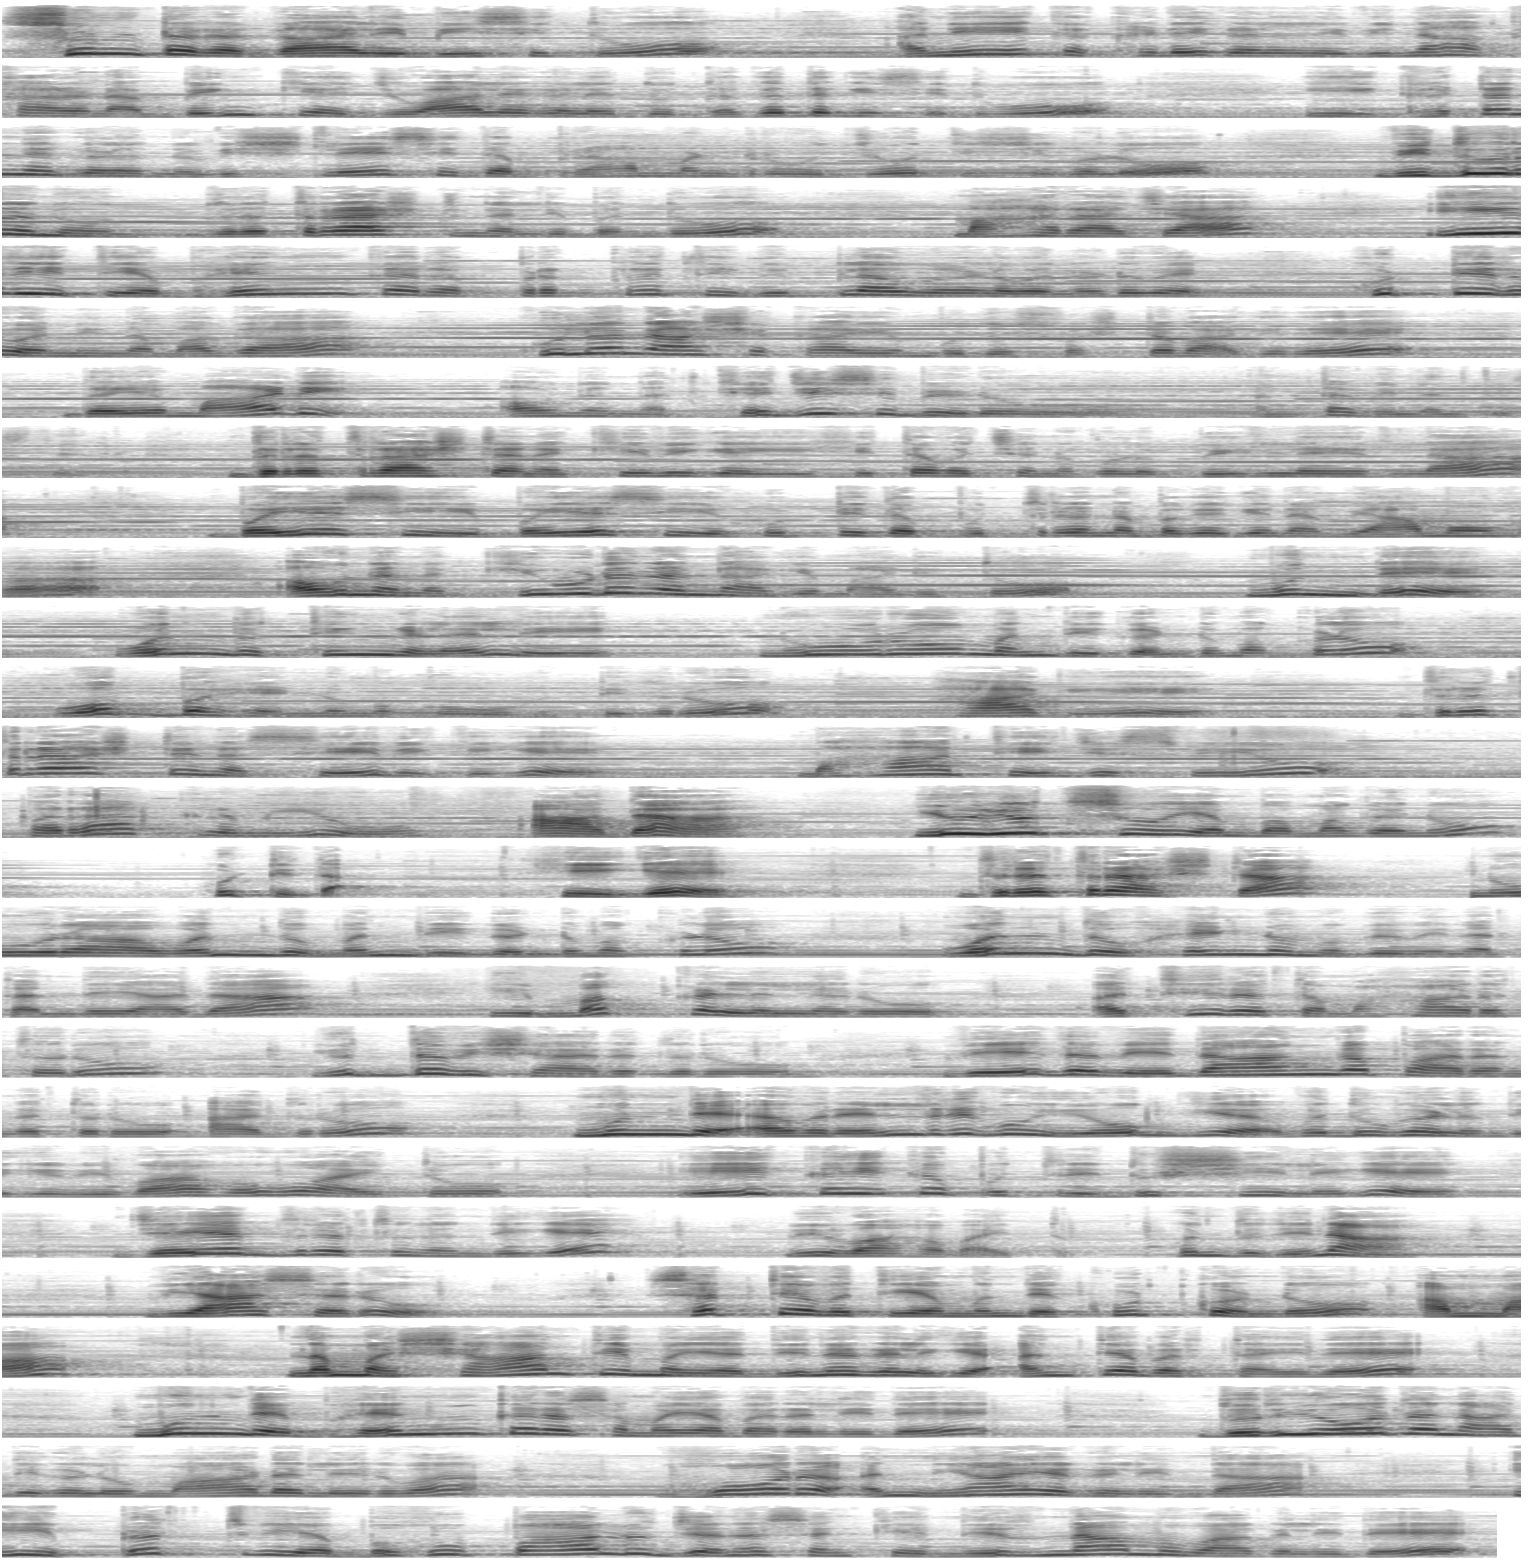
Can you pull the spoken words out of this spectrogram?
ಸುಂಟರ ಗಾಳಿ ಬೀಸಿತು, ಅನೇಕ ಕಡೆಗಳಲ್ಲಿ ವಿನಾಕಾರಣ ಬೆಂಕಿಯ ಜ್ವಾಲೆಗಳೆದ್ದು ದಗದಗಿಸಿದ್ವು ಈ ಘಟನೆಗಳನ್ನು ವಿಶ್ಲೇಷಿಸಿದ ಬ್ರಾಹ್ಮಣರು, ಜ್ಯೋತಿಷಿಗಳು, ವಿದುರನು ಧೃತರಾಷ್ಟ್ರನಲ್ಲಿ ಬಂದು, ಮಹಾರಾಜ, ಈ ರೀತಿಯ ಭಯಂಕರ ಪ್ರಕೃತಿ ವಿಪ್ಲವಗಳ ನಡುವೆ ಹುಟ್ಟಿರುವ ನಿನ್ನ ಮಗ ಕುಲನಾಶಕ ಎಂಬುದು ಸ್ಪಷ್ಟವಾಗಿದೆ. ದಯಮಾಡಿ ಅವನನ್ನು ತ್ಯಜಿಸಿ ಬಿಡು ಅಂತ ವಿನಂತಿಸಿದರು. ಧೃತರಾಷ್ಟ್ರನ ಕಿವಿಗೆ ಈ ಹಿತವಚನಗಳು ಬೀಳಲೇ ಇಲ್ಲ ಬಯಸಿ ಬಯಸಿ ಹುಟ್ಟಿದ ಪುತ್ರನ ಬಗೆಗಿನ ವ್ಯಾಮೋಹ ಅವನನ್ನು ಕಿವುಡನನ್ನಾಗಿ ಮಾಡಿತು ಮುಂದೆ ಒಂದು ತಿಂಗಳಲ್ಲಿ ನೂರು ಮಂದಿ ಗಂಡು ಮಕ್ಕಳು, ಒಬ್ಬ ಹೆಣ್ಣು ಮಕ್ಕಳು ಹುಟ್ಟಿದರು. ಹಾಗೆಯೇ ಧೃತರಾಷ್ಟ್ರನ ಸೇವಿಕೆಗೆ ಮಹಾ ತೇಜಸ್ವಿಯೂ ಪರಾಕ್ರಮಿಯೂ ಆದ ಯುಯುತ್ಸು ಎಂಬ ಮಗನು ಹುಟ್ಟಿದ. ಹೀಗೆ ಧೃತರಾಷ್ಟ್ರ ನೂರ ಒಂದು ಮಂದಿ ಗಂಡು ಮಕ್ಕಳು ಒಂದು ಹೆಣ್ಣು ಮಗುವಿನ ತಂದೆಯಾದ ಈ ಮಕ್ಕಳೆಲ್ಲರೂ ಅಧಿರಥ ಮಹಾರಥರು, ಯುದ್ಧ ವಿಶಾರದರು, ವೇದ ವೇದಾಂಗ ಪಾರಂಗತರು ಆದರೂ ಮುಂದೆ ಅವರೆಲ್ಲರಿಗೂ ಯೋಗ್ಯ ವಧುಗಳೊಂದಿಗೆ ವಿವಾಹವೂ ಆಯಿತು. ಏಕೈಕ ಪುತ್ರಿ ದುಶ್ಶೀಲೆಗೆ ಜಯದ್ರಥನೊಂದಿಗೆ ವಿವಾಹವಾಯಿತು. ಒಂದು ದಿನ ವ್ಯಾಸರು ಸತ್ಯವತಿಯ ಮುಂದೆ ಕೂತ್ಕೊಂಡು, ಅಮ್ಮ, ನಮ್ಮ ಶಾಂತಿಮಯ ದಿನಗಳಿಗೆ ಅಂತ್ಯ ಬರ್ತಾ ಇದೆ. ಮುಂದೆ ಭಯಂಕರ ಸಮಯ ಬರಲಿದೆ. ದುರ್ಯೋಧನಾದಿಗಳು ಮಾಡಲಿರುವ ಘೋರ ಅನ್ಯಾಯಗಳಿಂದ ಈ ಪೃಥ್ವಿಯ ಬಹುಪಾಲು ಜನಸಂಖ್ಯೆ ನಿರ್ನಾಮವಾಗಲಿದೆ.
